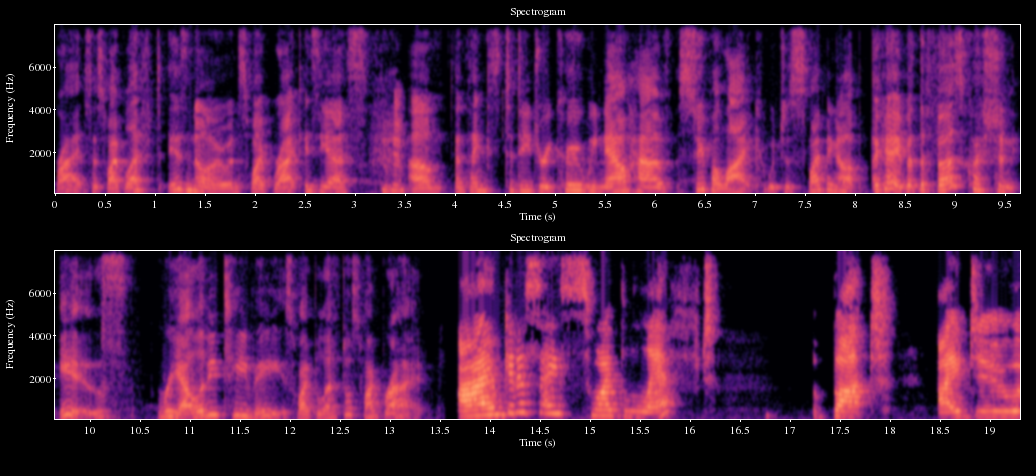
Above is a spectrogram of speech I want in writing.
right. So swipe left is no, and swipe right is yes. Um, and thanks to Deidre Koo, we now have super like, which is swiping up. Okay, but the first question is reality TV. Swipe left or swipe right? i'm gonna say swipe left but i do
